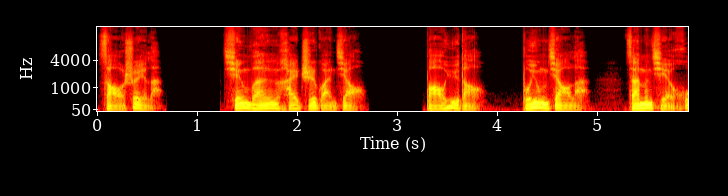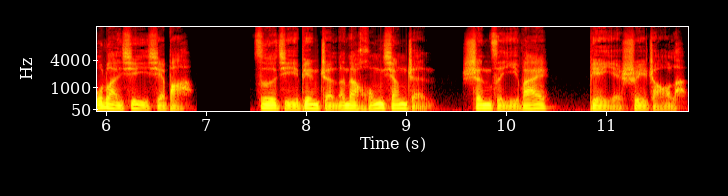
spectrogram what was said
早睡了。晴雯还只管叫。宝玉道：“不用叫了，咱们且胡乱歇一歇罢。”自己便枕了那红香枕，身子一歪，便也睡着了。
